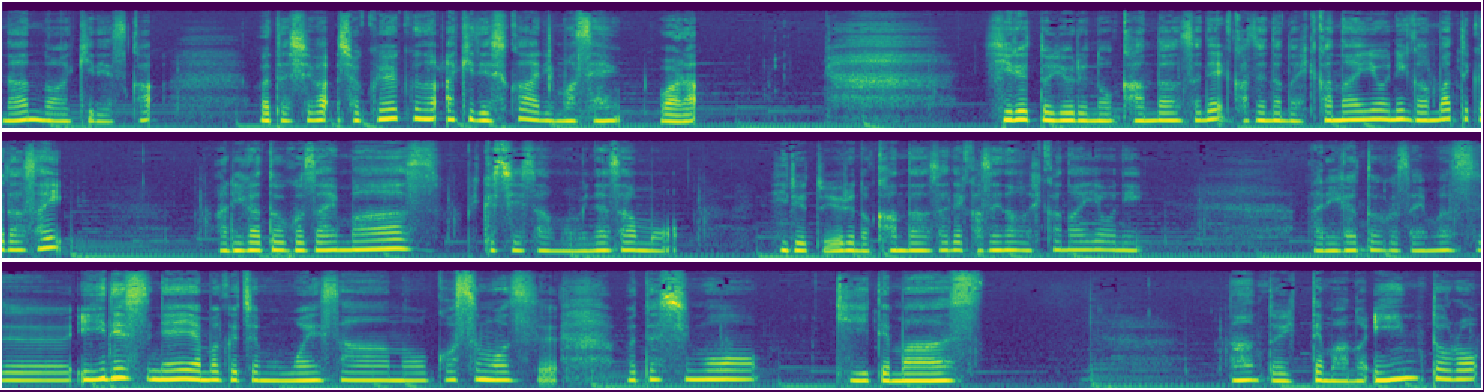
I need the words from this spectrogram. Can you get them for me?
何の秋ですか？私は食欲の秋でしかありません。昼と夜の寒暖差で風邪などひかないように頑張ってください。ありがとうございます。ピクシーさんも皆さんも昼と夜の寒暖差で風邪などひかないように。ありがとうございます。いいですね山口百恵さんのコスモス。私も聞いてます。なんといってもあのイントロ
